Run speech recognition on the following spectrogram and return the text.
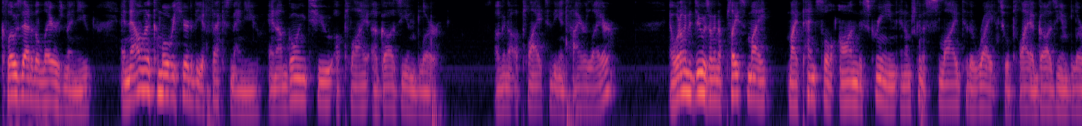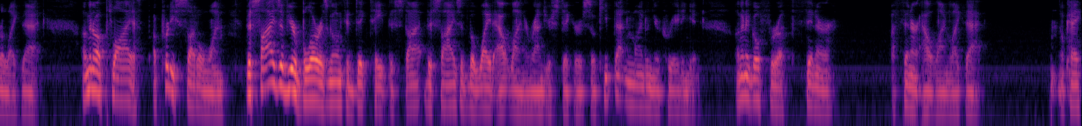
close out of the layers menu, and now I'm going to come over here to the effects menu and I'm going to apply a Gaussian blur. I'm going to apply it to the entire layer. And what I'm going to do is I'm going to place my, my pencil on the screen and I'm just going to slide to the right to apply a Gaussian blur like that. I'm going to apply a, a, pretty subtle one. The size of your blur is going to dictate the, the size of the white outline around your sticker, so keep that in mind when you're creating it. I'm going to go for a thinner, a thinner outline like that. Okay,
